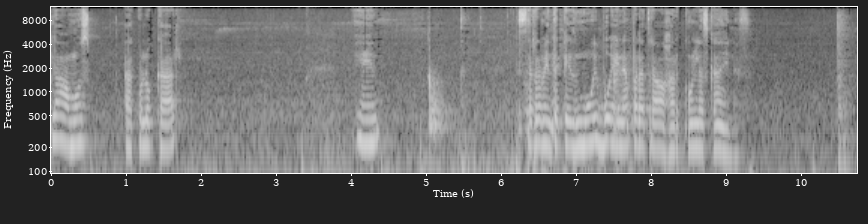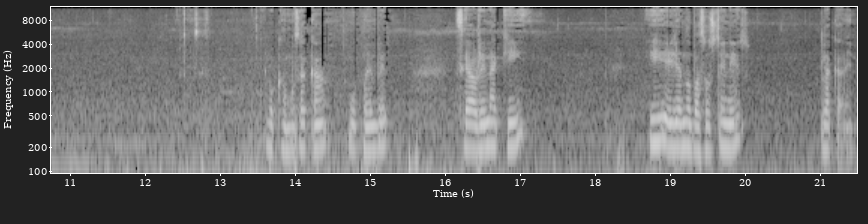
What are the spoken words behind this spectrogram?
la vamos a colocar en esta herramienta que es muy buena para trabajar con las cadenas. Colocamos acá como pueden ver se abren aquí y ella nos va a sostener la cadena.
